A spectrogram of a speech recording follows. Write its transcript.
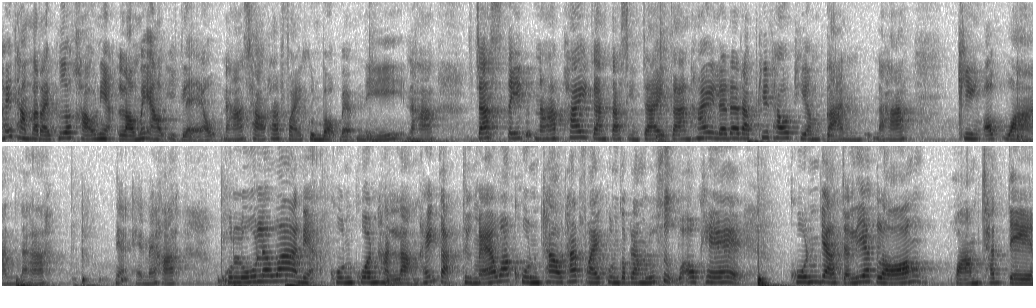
ให้ทำอะไรเพื่อเขาเนี่ยเราไม่เอาอีกแล้วนะคะชาวธาตุไฟคุณบอกแบบนี้นะคะ justice นะคะไพ่การตัดสินใจการให้และได้รับที่เท่าเทียมกันนะคะ king of wands นะคะเนี่ยเห็นไหมคะ คุณรู้แล้วว่าเนี่ยคุณควรหันหลังให้กับถึงแม้ว่าคุณชาวธาตุไฟคุณกำลังรู้สึกว่าโอเค คุณอยากจะเรียกร้องความชัดเจน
